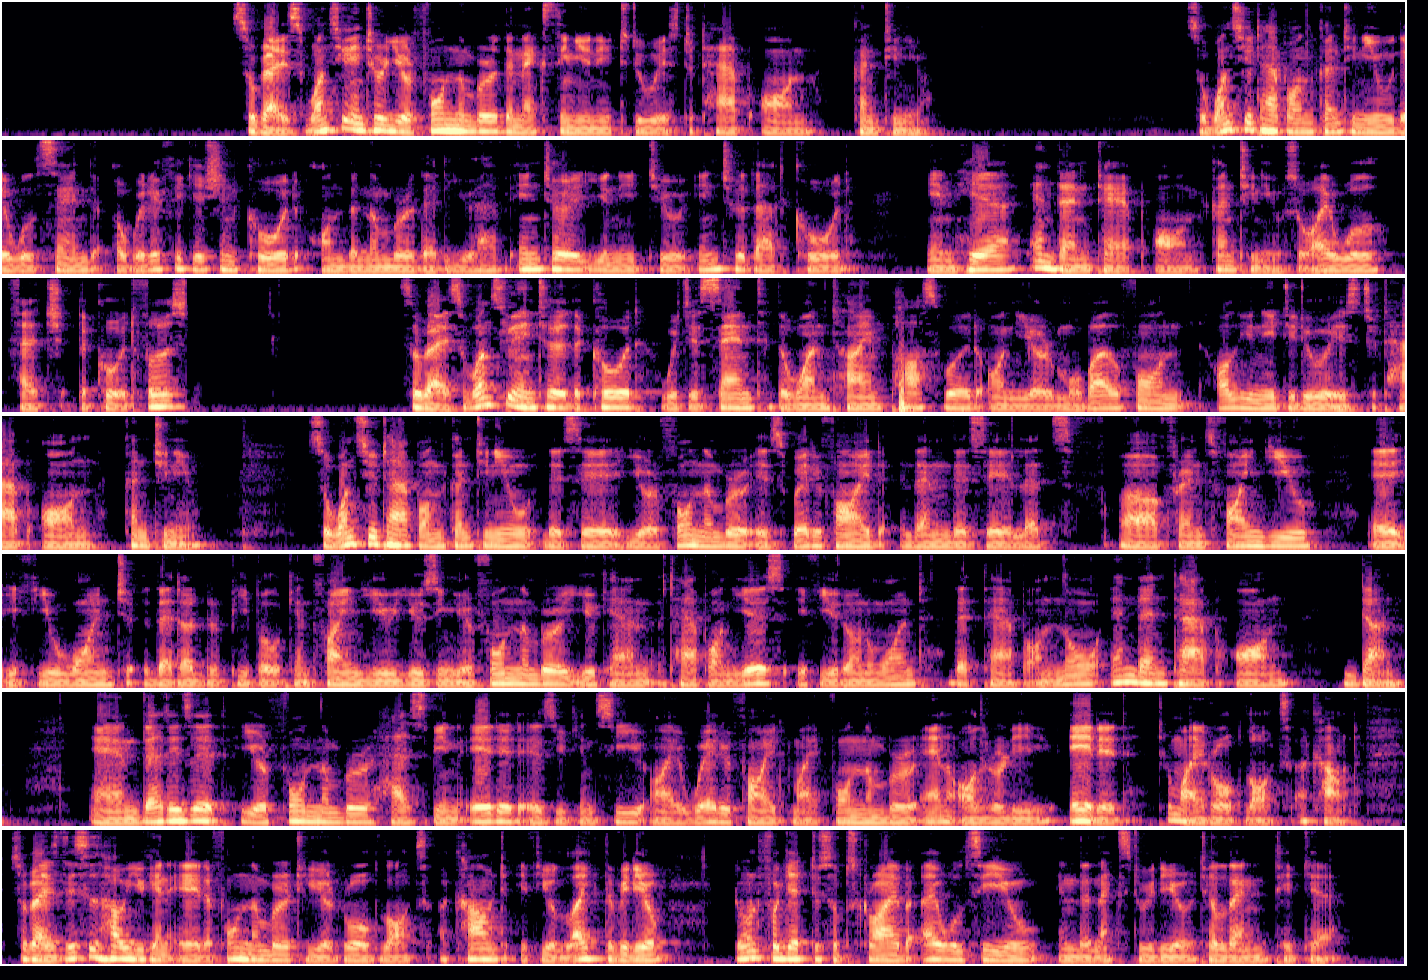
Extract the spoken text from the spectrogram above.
So guys, once you enter your phone number, the next thing you need to do is to tap on continue. So once you tap on continue, they will send a verification code on the number that you have entered. You need to enter that code in here and then tap on continue. So I will fetch the code first. So guys, once you enter the code which is sent the one-time password on your mobile phone, all you need to do is to tap on continue. So once you tap on continue, they say your phone number is verified and then they say let's uh, friends find you Uh, if you want that other people can find you using your phone number, you can tap on yes. If you don't want that, tap on no and then tap on done. And that is it. Your phone number has been added. As you can see, I verified my phone number and already added to my Roblox account. So guys, this is how you can add a phone number to your Roblox account. If you like the video, don't forget to subscribe. I will see you in the next video. Till then, take care.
